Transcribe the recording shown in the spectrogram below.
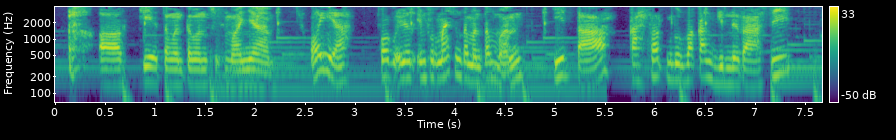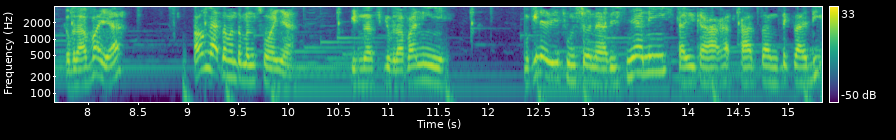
Oke teman-teman semuanya. Oh iya, for information teman-teman, kita kasat merupakan generasi keberapa ya? Tahu nggak teman-teman semuanya? Generasi keberapa nih? Mungkin dari fungsionarisnya nih, kayak kakak-kakak cantik tadi.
